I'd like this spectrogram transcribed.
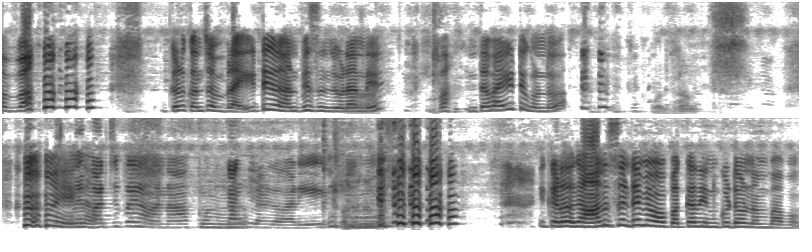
అబ్బా. ఇక్కడ కొంచెం బ్రైట్గా కనిపిస్తుంది చూడండి. ఇంత వైట్ ఉండు. ఇక్కడ కాలుస్తుంటే మేము పక్క తినుకుంటూ ఉన్నాం పాపం.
